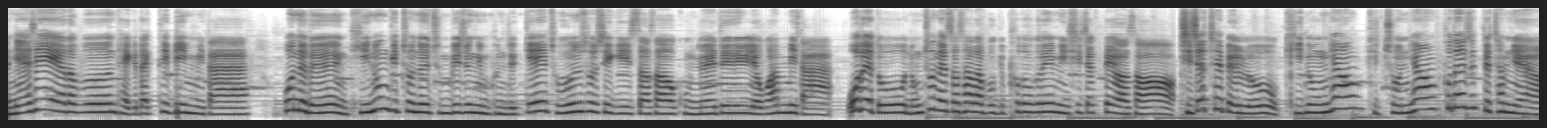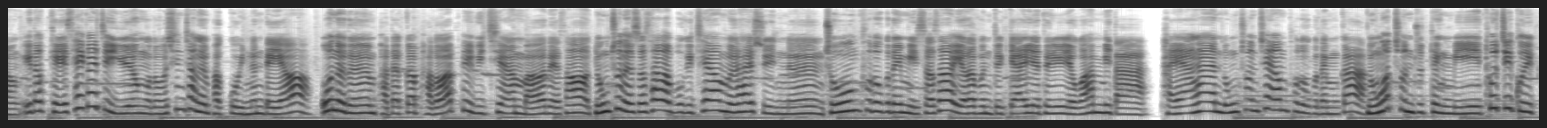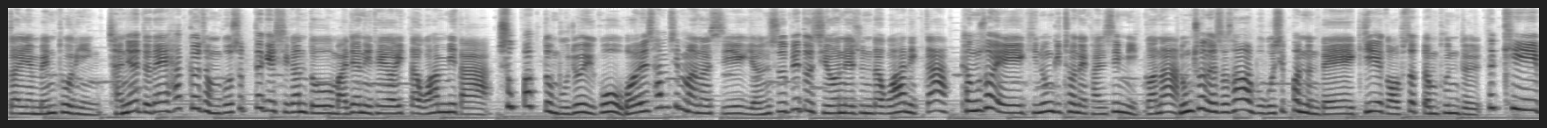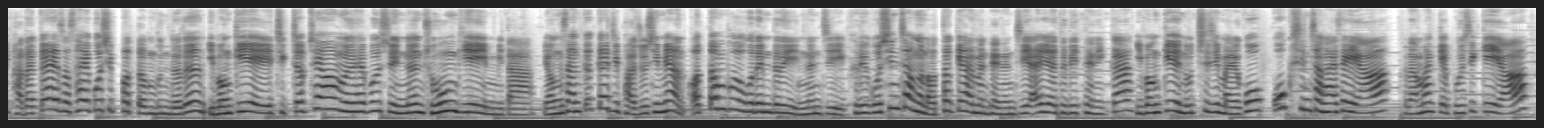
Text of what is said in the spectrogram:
안녕하세요 여러분 달그닥TV입니다. 오늘은 기농기촌을 준비 중인 분들께 좋은 소식이 있어서 공유해 드리려고 합니다. 올해도 농촌에서 살아보기 프로그램이 시작되어서 지자체별로 기농형, 기촌형, 프로젝트 참여형 이렇게 세 가지 유형으로 신청을 받고 있는데요. 오늘은 바닷가 바로 앞에 위치한 마을에서 농촌에서 살아보기 체험을 할 수 있는 좋은 프로그램이 있어서 여러분들께 알려드리려고 합니다. 다양한 농촌 체험 프로그램과 농어촌 주택 및 토지 구입 관련 멘토링, 자녀들의 학교 정보 습득의 시간도 마련이 되어 있다고 합니다. 숙박도 무료이고 월 30만원씩 연수비도 지원해준다고 하니까 평소에 기농기촌에 관심이 있거나 농촌에서 살아보고 싶었는데 기회가 없었던 분들, 특히 바닷가에서 살고 싶었던 분들은 이번 기회에 직접 체험을 해볼 수 있는 좋은 기회입니다. 영상 끝까지 봐주시면 어떤 프로그램들이 있는지 그리고 신청은 어떻게 하면 되는지 알려드릴 테니까 이번 기회 놓치지 말고 꼭 신청하세요. 그럼 함께 보실게요.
